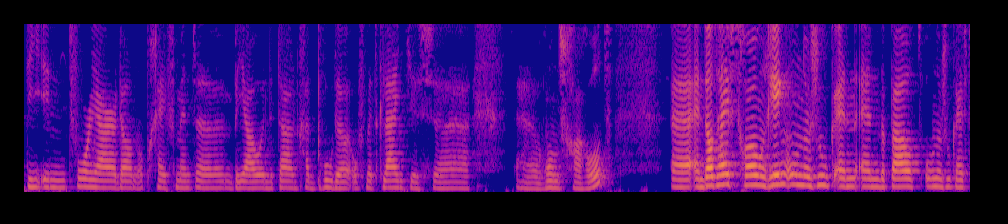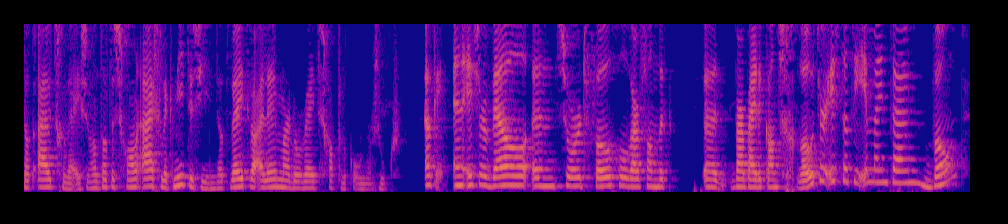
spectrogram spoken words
die in het voorjaar dan op een gegeven moment bij jou in de tuin gaat broeden of met kleintjes rondscharrelt. en dat heeft gewoon ringonderzoek en, en bepaald onderzoek heeft dat uitgewezen. Want dat is gewoon eigenlijk niet te zien. Dat weten we alleen maar door wetenschappelijk onderzoek. Oké, en is er wel een soort vogel waarvan de, uh, waarbij de kans groter is dat hij in mijn tuin woont?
